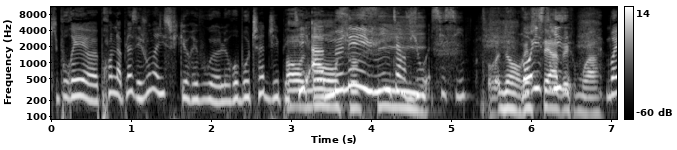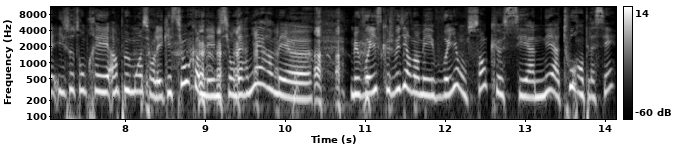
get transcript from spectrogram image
qui pourraient euh, prendre la place des journalistes, figurez-vous, le robot chat GPT oh a mené une interview. Si, si. Oh non, restez avec moi. Ouais, ils se prêts un peu moins sur les questions, comme l'émission dernière, mais, mais vous voyez ce que je veux dire. Non, mais vous voyez, on sent que c'est amené à tout remplacer.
